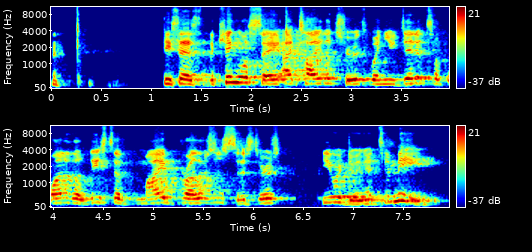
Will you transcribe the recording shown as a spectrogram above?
it. he says, The king will say, I tell you the truth, when you did it to one of the least of my brothers and sisters, you were doing it to me.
